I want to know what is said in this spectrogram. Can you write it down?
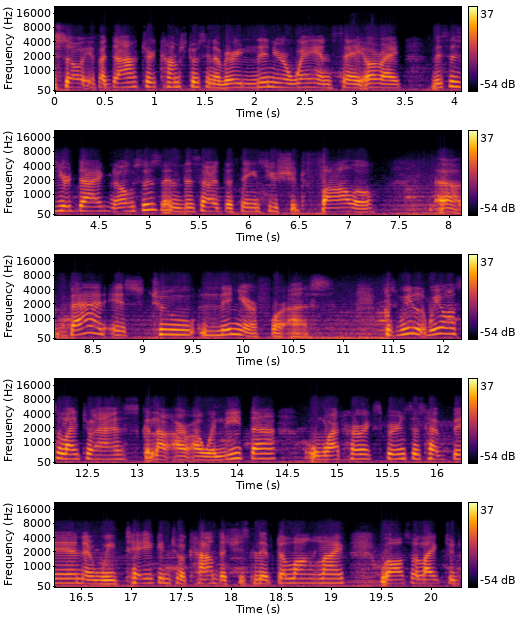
So if a doctor comes to us in a very linear way and say, all right, this is your diagnosis and these are the things you should follow, uh, that is too linear for us. Because we, we also like to ask our abuelita what her experiences have been, and we take into account that she's lived a long life. We also like to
